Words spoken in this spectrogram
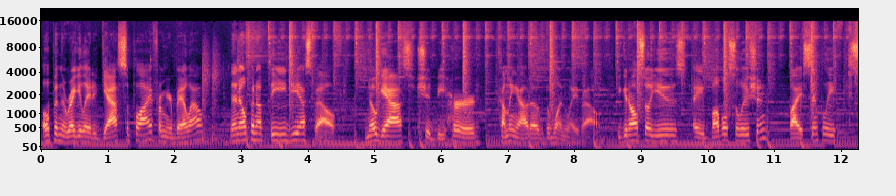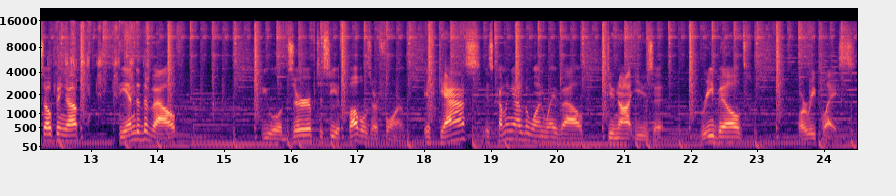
Open the regulated gas supply from your bailout, then open up the EGS valve. No gas should be heard coming out of the one-way valve. You can also use a bubble solution by simply soaping up the end of the valve. You will observe to see if bubbles are formed. If gas is coming out of the one-way valve, do not use it. Rebuild or replace.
